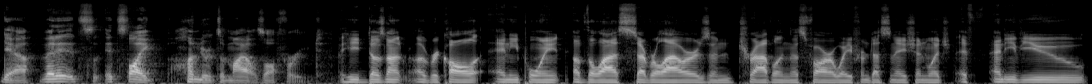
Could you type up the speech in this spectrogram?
Yeah, but it's it's like hundreds of miles off route. He does not uh, recall any point of the last several hours and traveling this far away from destination. Which, if any of you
